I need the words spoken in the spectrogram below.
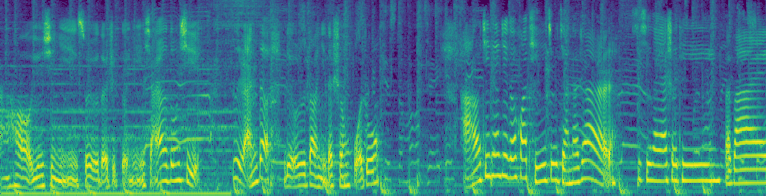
然后允许你所有的这个你想要的东西，自然的流入到你的生活中。好，今天这个话题就讲到这儿，谢谢大家收听，拜拜。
